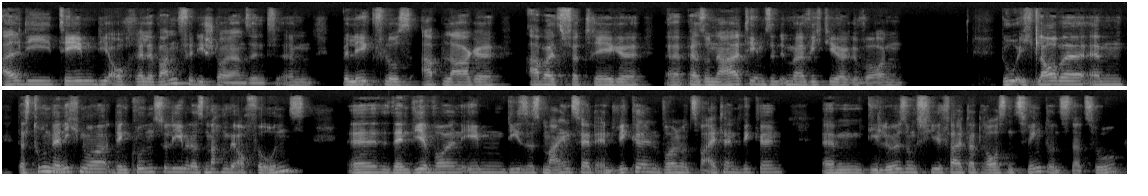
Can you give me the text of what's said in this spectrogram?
all die Themen, die auch relevant für die Steuern sind. Ähm, Belegfluss, Ablage, Arbeitsverträge, äh, Personalthemen sind immer wichtiger geworden. Du, ich glaube, ähm, das tun wir nicht nur den Kunden zuliebe, das machen wir auch für uns, äh, denn wir wollen eben dieses Mindset entwickeln, wollen uns weiterentwickeln. Ähm, die Lösungsvielfalt da draußen zwingt uns dazu.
